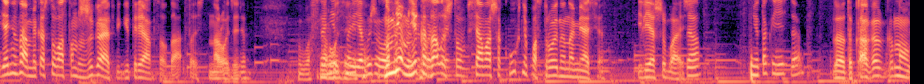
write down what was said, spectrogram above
я не знаю, мне кажется, у вас там сжигают вегетарианцев, да, то есть на родине. У вас Да на нет, смотри, родине. я выжила. Ну, мне, мне казалось, что вся ваша кухня построена на мясе. Или я ошибаюсь? Да. Не так и есть, да. Да, так, а как, ну,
